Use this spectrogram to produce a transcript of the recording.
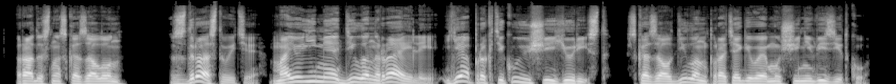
— радостно сказал он. «Здравствуйте, мое имя Дилан Райли, я практикующий юрист», — сказал Дилан, протягивая мужчине визитку.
